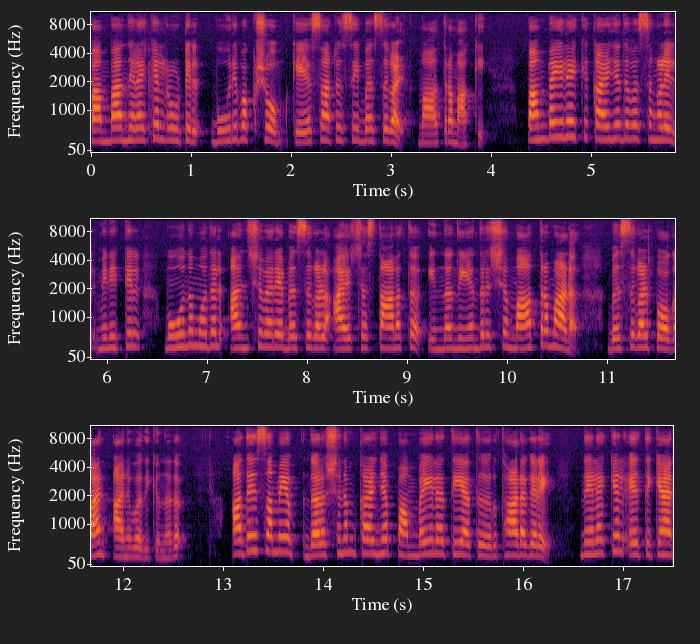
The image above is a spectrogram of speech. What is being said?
പമ്പ നിലയ്ക്കൽ റൂട്ടിൽ ഭൂരിപക്ഷവും K S R T C ബസ്സുകൾ മാത്രമാക്കി. പമ്പയിലേക്ക് കഴിഞ്ഞ ദിവസങ്ങളിൽ മിനിറ്റിൽ മൂന്ന് മുതൽ അഞ്ച് വരെ ബസ്സുകൾ അയച്ച സ്ഥാനത്ത് ഇന്ന് നിയന്ത്രിച്ച് മാത്രമാണ് ബസ്സുകൾ പോകാൻ അനുവദിക്കുന്നത്. അതേസമയം ദർശനം കഴിഞ്ഞ് പമ്പയിലെത്തിയ തീർത്ഥാടകരെ നിലയ്ക്കൽ എത്തിക്കാൻ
